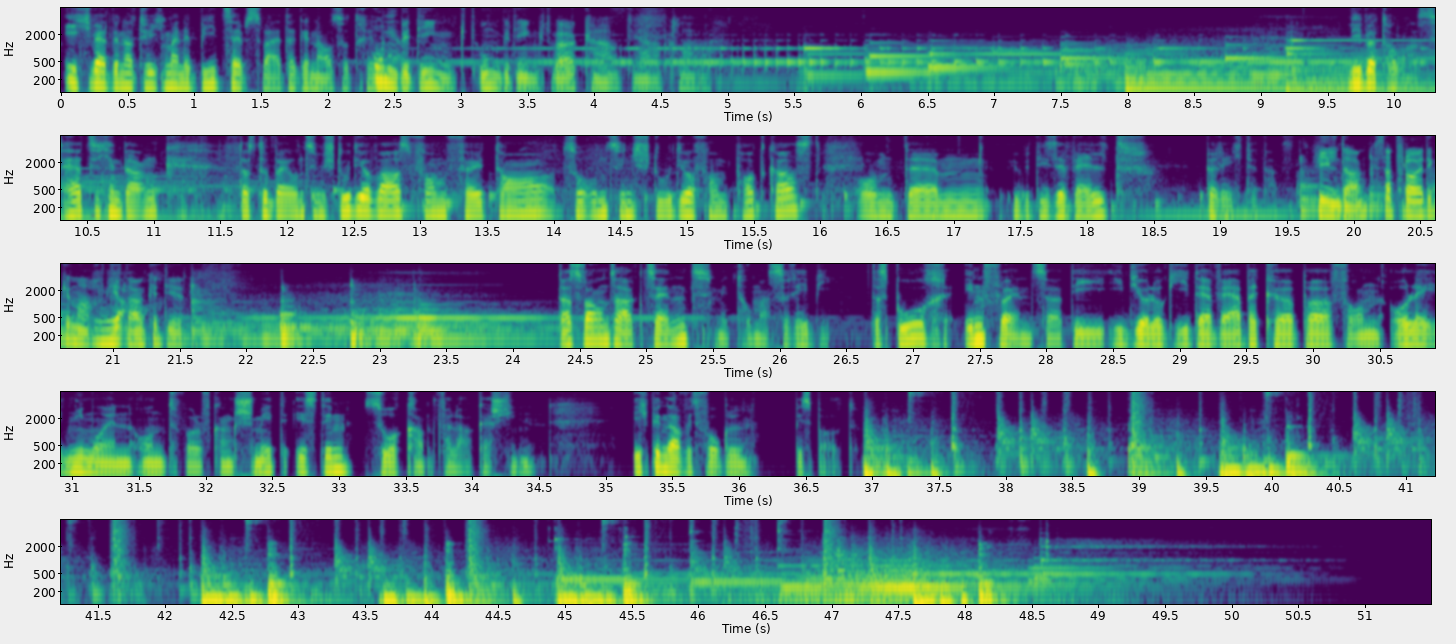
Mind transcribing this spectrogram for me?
Ich werde natürlich meine Bizeps weiter genauso trainieren. Unbedingt, unbedingt. Workout, ja klar. Lieber Thomas, herzlichen Dank, dass du bei uns im Studio warst, vom Feuilleton zu uns ins Studio vom Podcast und ähm, über diese Welt berichtet hast. Vielen Dank, es hat Freude gemacht. Mir Danke auch. dir. Das war unser Akzent mit Thomas Rebi. Das Buch Influencer, die Ideologie der Werbekörper von Ole Nimoen und Wolfgang Schmidt ist im Surkamp Verlag erschienen. Ich bin David Vogel, bis bald.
